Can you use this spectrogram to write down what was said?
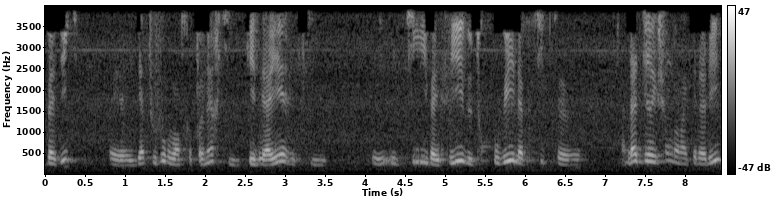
basiques, euh, il y a toujours l'entrepreneur qui, est derrière et qui, et, et va essayer de trouver la petite, euh, la direction dans laquelle aller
